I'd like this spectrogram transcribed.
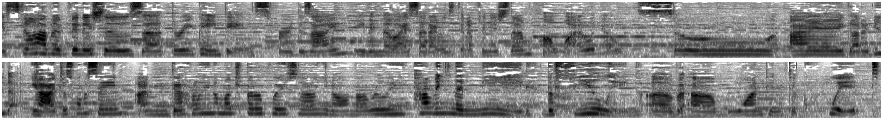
I still haven't finished those uh, three paintings for design, even though I said I was gonna finish them a while ago. So I gotta do that. Yeah, I just wanna say I'm definitely in a much better place now. You know, I'm not really having the need, the feeling of um, wanting to quit,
